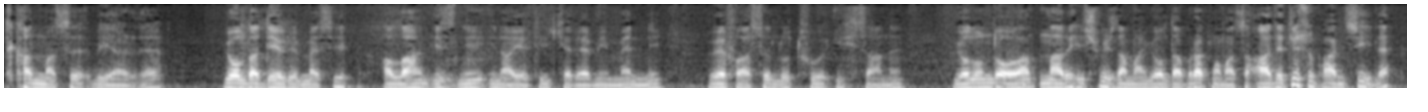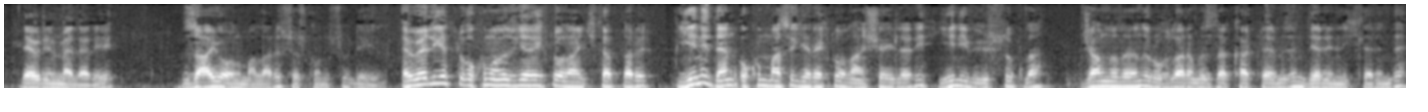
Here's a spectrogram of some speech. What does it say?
tıkanması bir yerde, yolda devrilmesi, Allah'ın izni, inayeti, keremi, menni, vefası, lütfu, ihsanı, yolunda olanları hiçbir zaman yolda bırakmaması, adeti sübhanesiyle devrilmeleri, zayi olmaları söz konusu değil. Evveliyetle okumamız gerekli olan kitapları, yeniden okunması gerekli olan şeyleri yeni bir üslupla canlılığını ruhlarımızda, kalplerimizin derinliklerinde,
